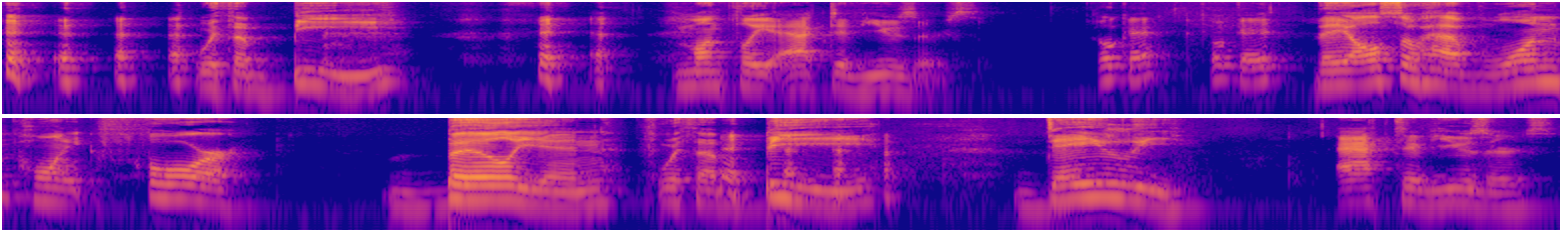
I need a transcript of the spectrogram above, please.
with a B monthly active users. Okay. Okay. They also have 1.4 billion with a B daily active users.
